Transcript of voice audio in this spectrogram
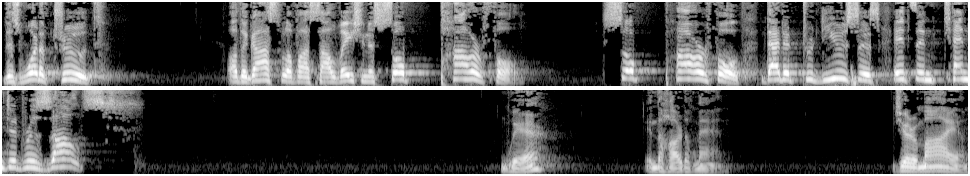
This Word of truth or the gospel of our salvation is so powerful, so powerful that it produces its intended results. Where? In the heart of man. Jeremiah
